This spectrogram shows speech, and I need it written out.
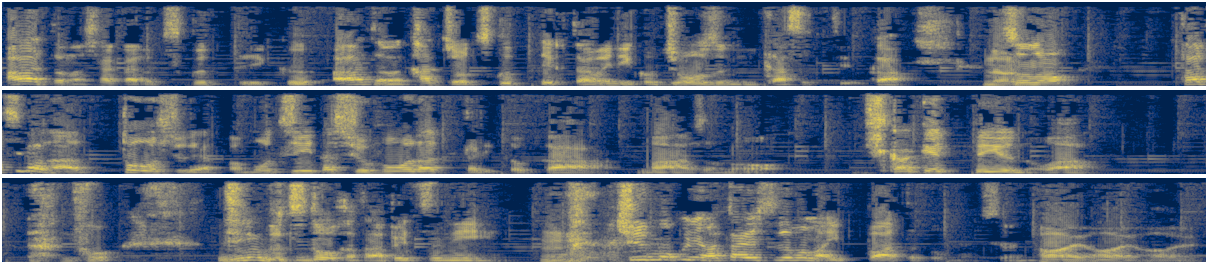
新たな社会を作っていく、新たな価値を作っていくためにこう上手に活かすっていうか、その、立花当主でやっぱ用いた手法だったりとか、まあその、仕掛けっていうのは、あの、人物どうかとは別に、うん注目に値するものはいっぱいあったと思うんですよね。はいはいはい。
